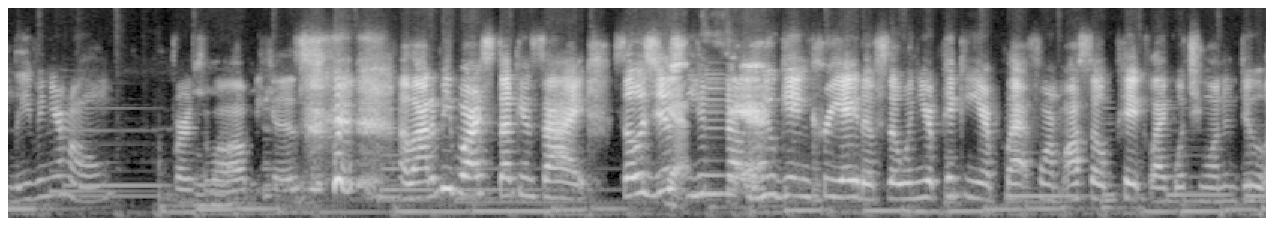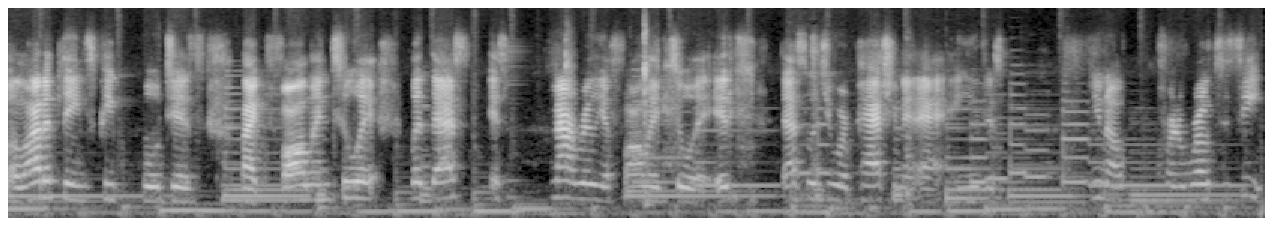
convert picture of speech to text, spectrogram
leaving your home first of mm-hmm. all, because a lot of people are stuck inside. So it's just, yeah. you know, yeah. you getting creative. So when you're picking your platform, also pick like what you want to do. A lot of things people just like fall into it, but that's, it's not really a fall into it. It's, that's what you were passionate at. And you just, you know, for the world to see.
